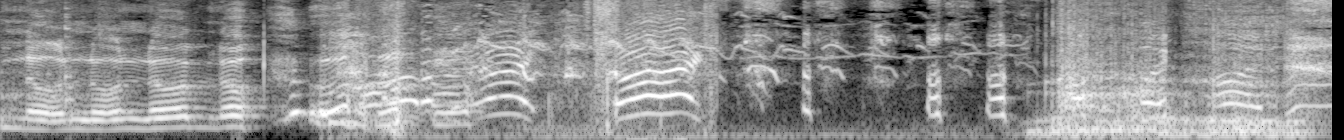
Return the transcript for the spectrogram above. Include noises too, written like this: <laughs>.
no, no, no, no. <laughs> Hey! Hey! oh my god.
